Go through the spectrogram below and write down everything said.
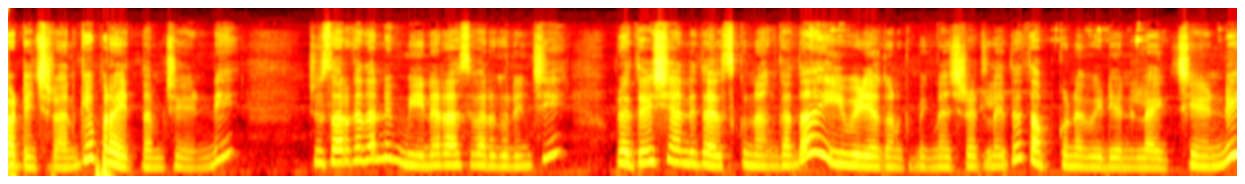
పఠించడానికి ప్రయత్నం చేయండి. చూసారు కదండి మీనరాశి వారి గురించి? ప్రతి విషయాన్ని తెలుసుకున్నాం కదా. ఈ వీడియో కనుక మీకు నచ్చినట్లయితే తప్పకుండా వీడియోని లైక్ చేయండి.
